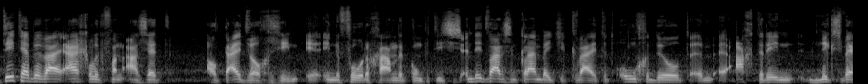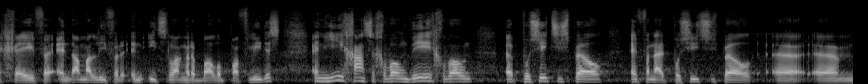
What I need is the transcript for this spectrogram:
dit hebben wij eigenlijk van AZ altijd wel gezien in de voorgaande competities. En dit waren ze een klein beetje kwijt. Het ongeduld, eh, achterin niks weggeven... en dan maar liever een iets langere bal op Pavlidis. En hier gaan ze gewoon weer gewoon positiespel... en vanuit positiespel eh, ehm,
